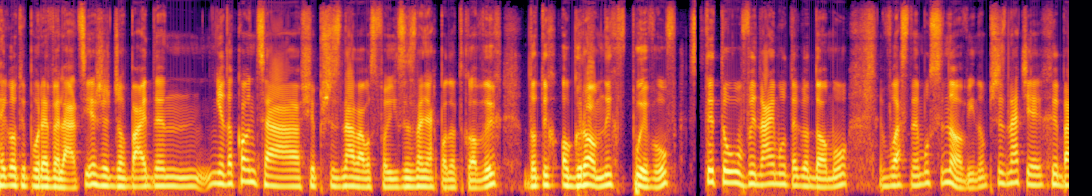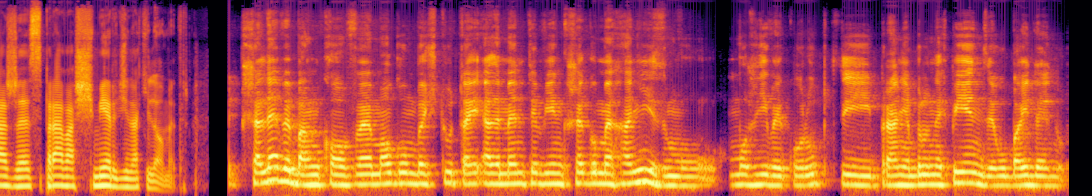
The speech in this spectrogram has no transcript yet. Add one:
tego typu rewelacje, że Joe Biden nie do końca się przyznawał w swoich zeznaniach podatkowych do tych ogromnych wpływów z tytułu wynajmu tego domu własnemu synowi. No przyznacie chyba, że sprawa śmierdzi na kilometr. Przelewy bankowe mogą być tutaj elementem większego mechanizmu możliwej korupcji i prania brudnych pieniędzy u Bidenów.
